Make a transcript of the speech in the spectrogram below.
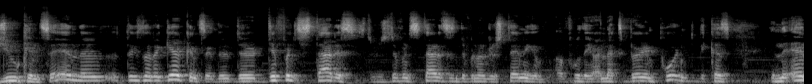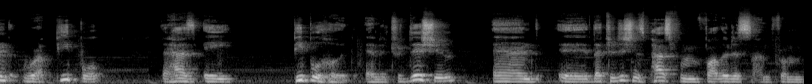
Jew can say, and there are things that a ger can say. There, there are different statuses. There's different statuses, and different understanding of, of who they are, and that's very important because in the end, we're a people that has a peoplehood and a tradition, and uh, that tradition is passed from father to son, from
